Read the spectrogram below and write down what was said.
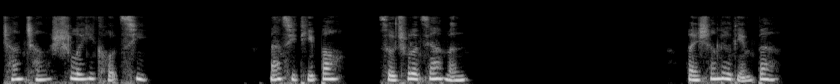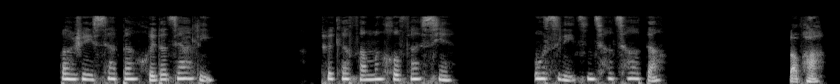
长长舒了一口气，拿起提包走出了家门。晚上六点半，鲍瑞下班回到家里，推开房门后，发现屋子里静悄悄的。老婆，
